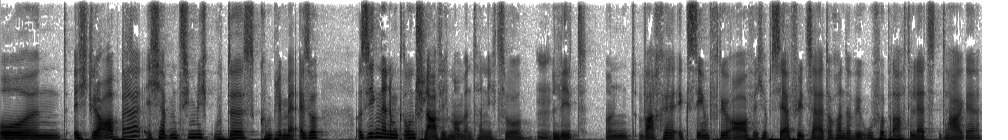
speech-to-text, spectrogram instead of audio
Und ich glaube, ich habe ein ziemlich gutes Kompliment. Also aus irgendeinem Grund schlafe ich momentan nicht so lit und wache extrem früh auf. Ich habe sehr viel Zeit auch an der WU verbracht die letzten Tage.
